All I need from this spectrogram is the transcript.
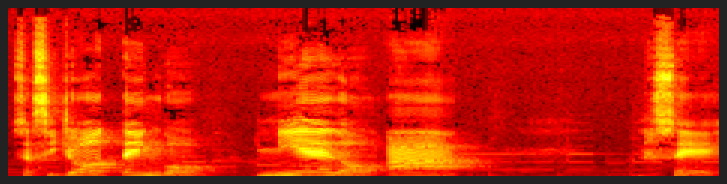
O sea, si yo tengo miedo a no sé,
